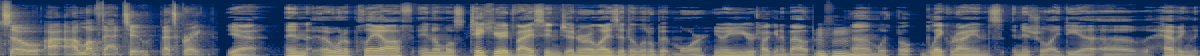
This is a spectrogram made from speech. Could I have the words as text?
So i, I love that too. That's great. Yeah. And I want to play off and almost take your advice and generalize it a little bit more. You know, you were talking about um, with Blake Ryan's initial idea of having the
